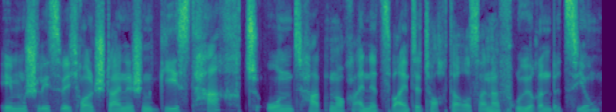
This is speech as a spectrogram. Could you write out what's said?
im schleswig-holsteinischen Geesthacht und hat noch eine zweite Tochter aus einer früheren Beziehung.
